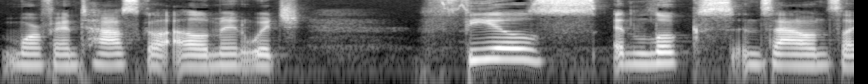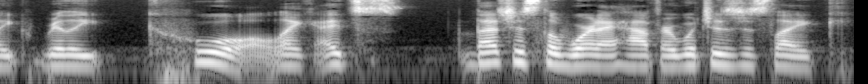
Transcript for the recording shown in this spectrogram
more fantastical element, which feels and looks and sounds like really cool. Like it's that's just the word I have for, which is just like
